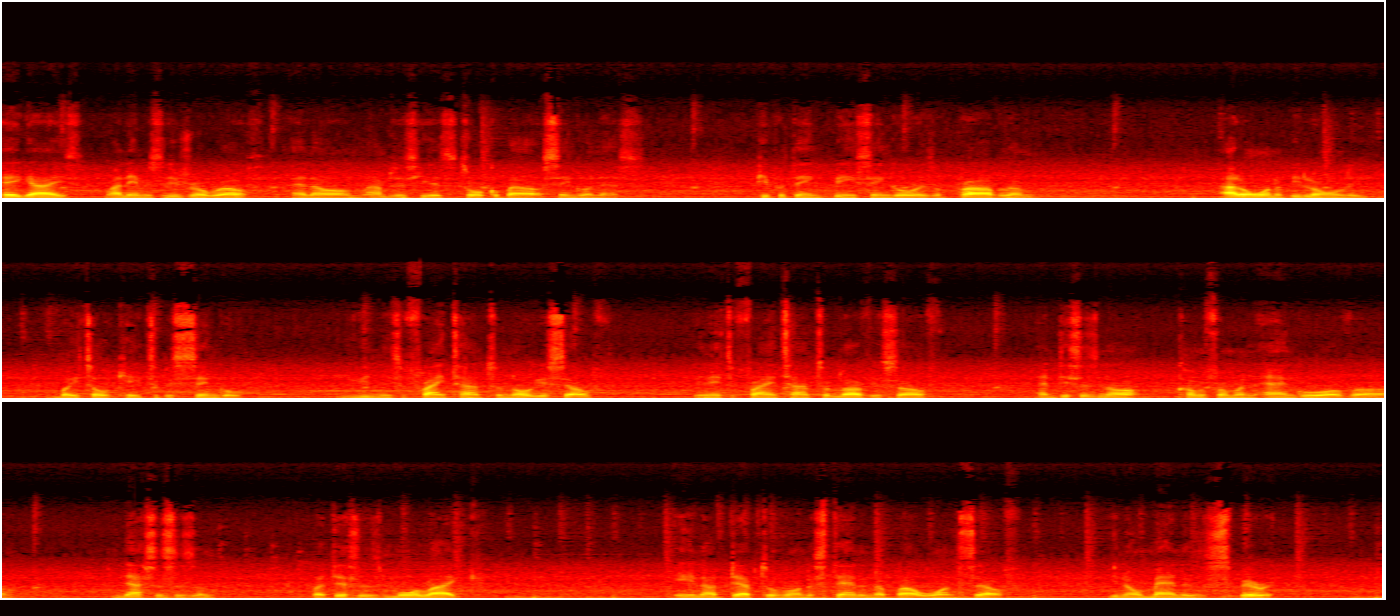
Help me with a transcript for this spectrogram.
Hey guys, my name is Israel Wealth, and um, I'm just here to talk about singleness. People think being single is a problem. I don't want to be lonely, but it's okay to be single. You need to find time to know yourself. You need to find time to love yourself. And this is not coming from an angle of uh, narcissism, but this is more like in a depth of understanding about oneself. You know, man is a spirit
